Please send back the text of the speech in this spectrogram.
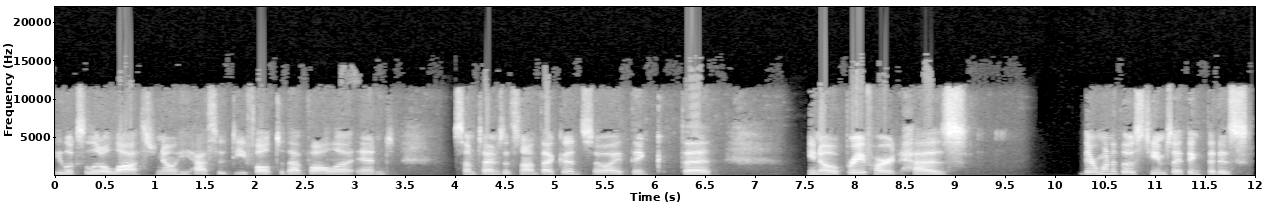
he looks a little lost. You know, he has to default to that Valla, and sometimes it's not that good. So I think that you know Braveheart has. They're one of those teams I think that is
